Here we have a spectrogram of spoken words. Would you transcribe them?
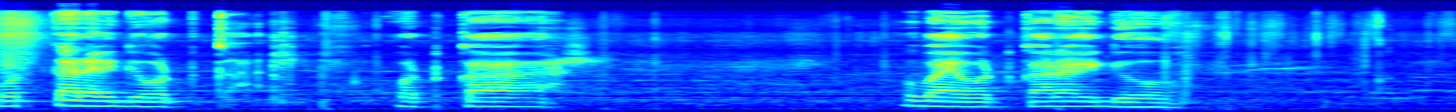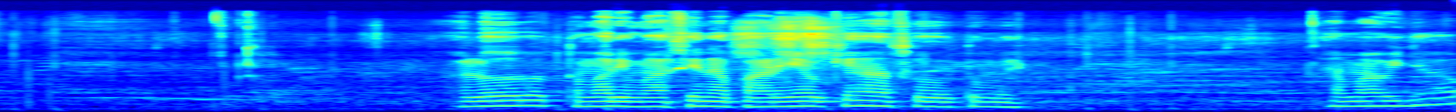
वोटकार वोटकार वोटकार ભાઈ ઓટકાર આવી ગયો. હેલો, તમારી માસીના પાણીઓ ક્યાં છો તમે? આમ આવી જાઓ.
